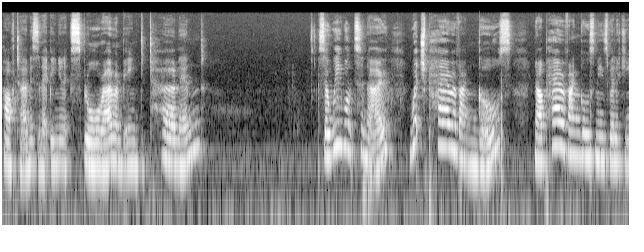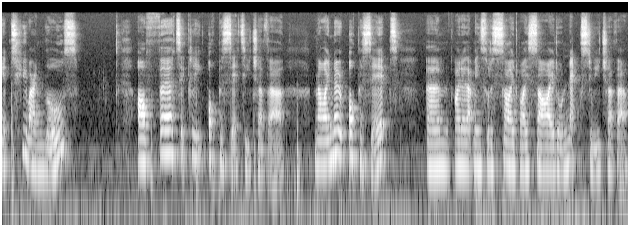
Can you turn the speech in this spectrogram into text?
half term, isn't it? Being an explorer and being determined. So we want to know which pair of angles, now a pair of angles means we're looking at two angles, are vertically opposite each other. Now I know opposite, um, I know that means sort of side by side or next to each other.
